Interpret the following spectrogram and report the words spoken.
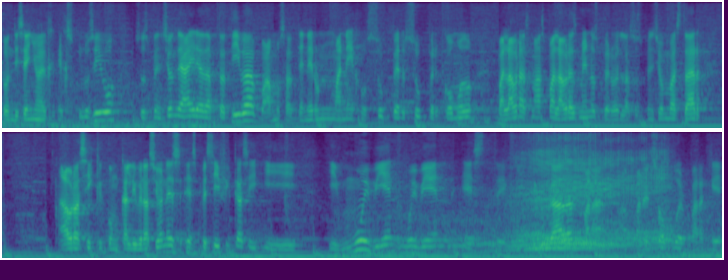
con diseño ex exclusivo, suspensión de aire adaptativa, vamos a tener un manejo súper, súper cómodo, palabras más, palabras menos, pero la suspensión va a estar ahora sí que con calibraciones específicas y, y muy bien, muy bien este, configuradas para, software, para que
